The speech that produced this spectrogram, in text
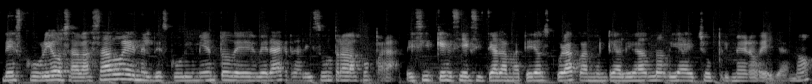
descubrió, o sea, basado en el descubrimiento de Vera, realizó un trabajo para decir que sí existía la materia oscura cuando en realidad lo había hecho primero ella, ¿no?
